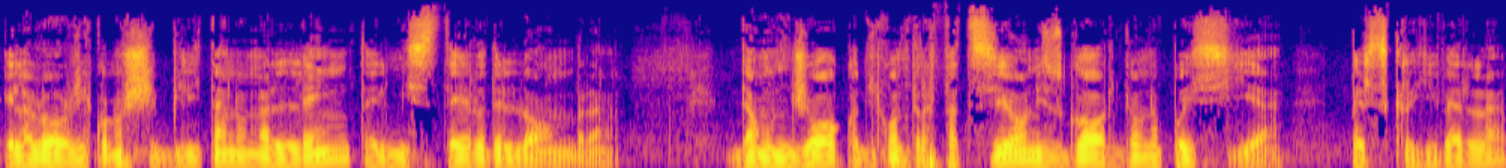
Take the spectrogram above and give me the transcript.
e la loro riconoscibilità non allenta il mistero dell'ombra. Da un gioco di contraffazioni sgorga una poesia. Per scriverla,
